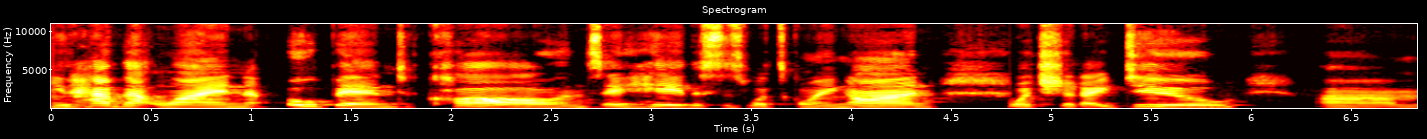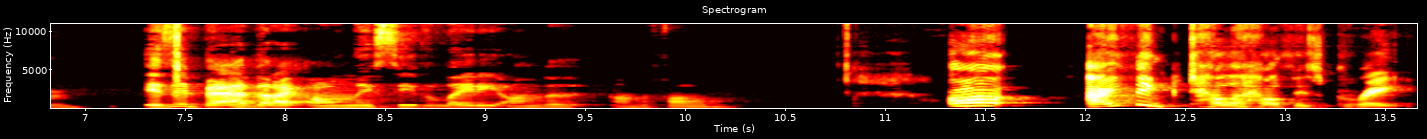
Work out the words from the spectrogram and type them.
you have that line open to call and say, hey, this is what's going on. What should I do? Um, is it bad that I only see the lady on the on the phone? Uh, I think telehealth is great.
